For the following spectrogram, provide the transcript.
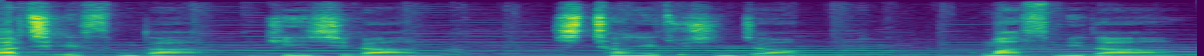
마치겠습니다. 긴 시간 시청해 주신 점 고맙습니다.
